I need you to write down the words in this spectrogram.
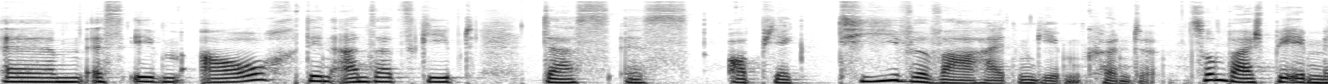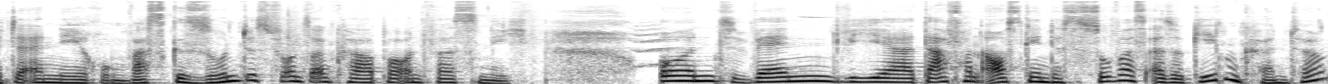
ähm, es eben auch den Ansatz gibt, dass es objektive Wahrheiten geben könnte. Zum Beispiel eben mit der Ernährung, was gesund ist für unseren Körper und was nicht. Und wenn wir davon ausgehen, dass es sowas also geben könnte,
